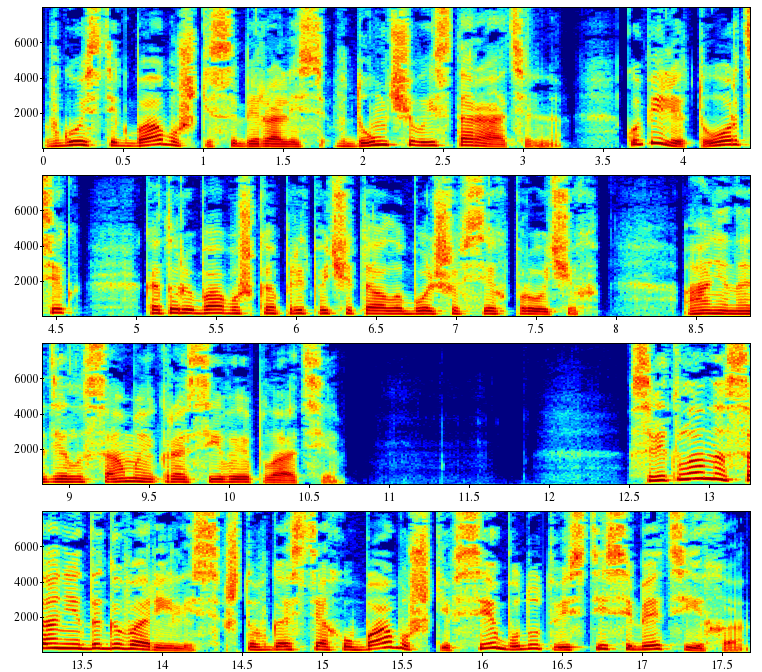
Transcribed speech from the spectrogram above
В гости к бабушке собирались вдумчиво и старательно. Купили тортик, который бабушка предпочитала больше всех прочих. Аня надела самое красивое платье. Светлана с Аней договорились, что в гостях у бабушки все будут вести себя тихо,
